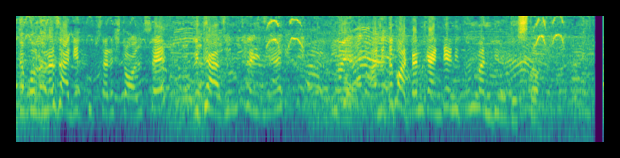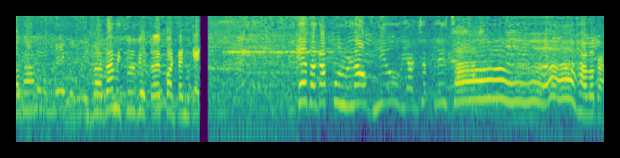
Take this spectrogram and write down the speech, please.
इथे पूर्ण जागेत खूप सारे स्टॉल्स आहेत. इथे अजून खेळणी आहेत. आणि ते कॉटन कॅन्डी आणि इथून मंदिर दिसतं. बघा बघा मितूल घेतोय कॉटन कॅन्डी हे बघा पूर्ण व्ह्यू या जत्रेचा हा बघा.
